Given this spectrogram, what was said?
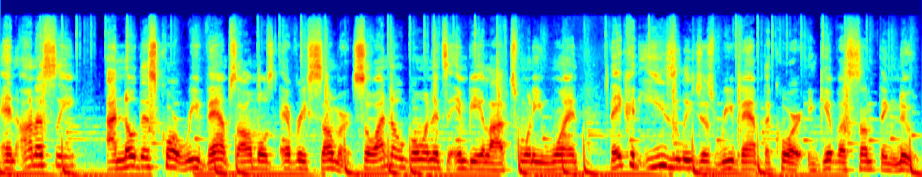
And honestly, I know this court revamps almost every summer, so I know going into NBA Live 21, they could easily just revamp the court and give us something new.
